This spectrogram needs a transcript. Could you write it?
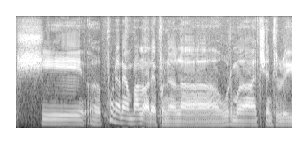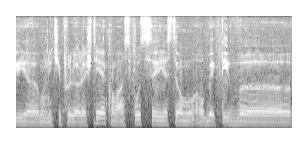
și uh, punerea în valoare până la urmă a centrului uh, municipiului Orăștie. Cum am spus, este un obiectiv uh,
